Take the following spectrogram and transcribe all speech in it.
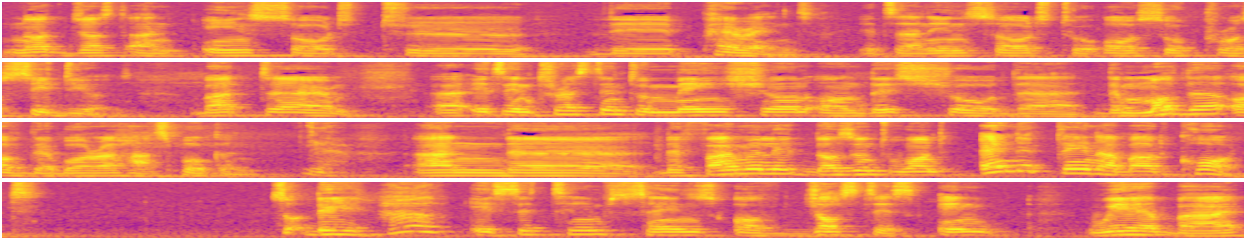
not just an insult to the parents, it's an insult to also procedures. But um, uh, it's interesting to mention on this show that the mother of Deborah has spoken. Yeah. And uh, the family doesn't want anything about court. So they have a certain sense of justice in whereby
